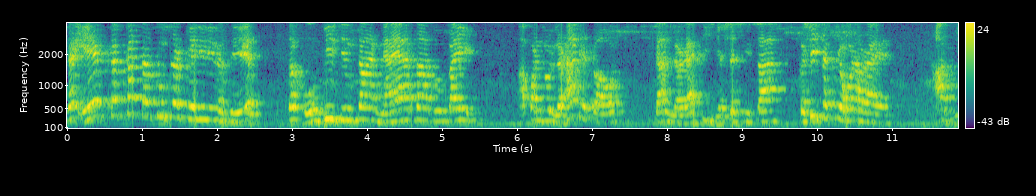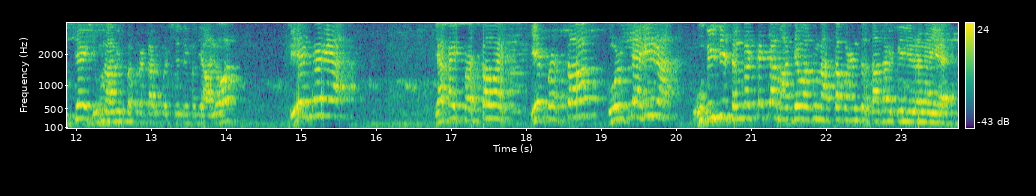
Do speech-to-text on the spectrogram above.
जर एक टक्का तरतूद जर केलेली नसेल तर ओबीसींचा न्यायाचा जो काही आपण जो लढा देतो आहोत त्या लढ्याची यशस्वीता कशी शक्य होणार आहे? हा विषय घेऊन आम्ही पत्रकार परिषदेमध्ये आलो आहोत. वेगवेगळ्या ज्या काही प्रस्ताव आहेत हे प्रस्ताव कोणत्याही ओबीसी संघटनेच्या माध्यमातून आतापर्यंत सादर केलेला नाही आहे.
